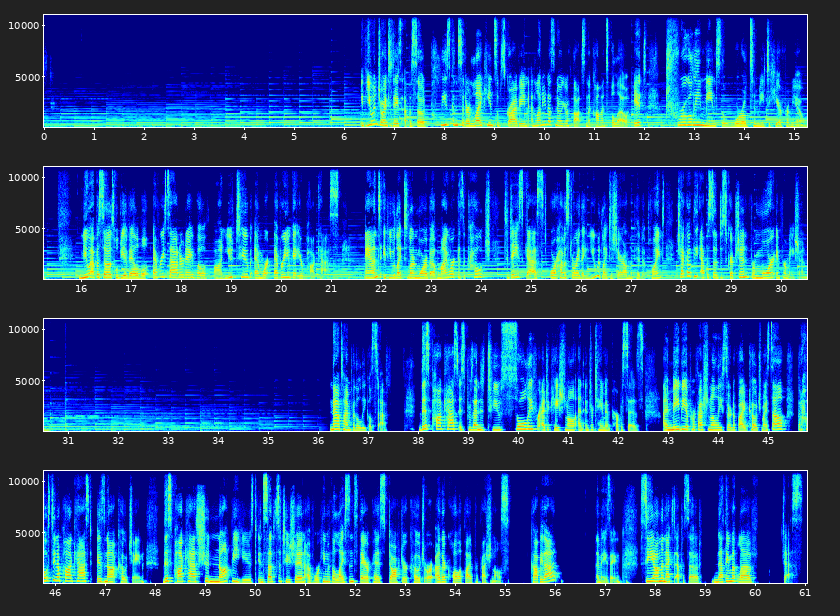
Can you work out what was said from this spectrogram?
If you enjoyed today's episode, please consider liking, subscribing, and letting us know your thoughts in the comments below. It truly means the world to me to hear from you. New episodes will be available every Saturday, both on YouTube and wherever you get your podcasts. And if you would like to learn more about my work as a coach, today's guest, or have a story that you would like to share on the Pivot Point, check out the episode description for more information. Now, time for the legal stuff. This podcast is presented to you solely for educational and entertainment purposes. I may be a professionally certified coach myself, but hosting a podcast is not coaching. This podcast should not be used in substitution of working with a licensed therapist, doctor, coach, or other qualified professionals. Copy that? Amazing. See you on the next episode. Nothing but love, Jess.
